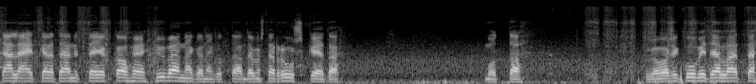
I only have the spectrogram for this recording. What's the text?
Tällä hetkellä tää nyt ei ole kauhean hyvän näköinen, kun tää on tämmöstä ruskeeta. Mutta kyllä mä voisin kuvitella, että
